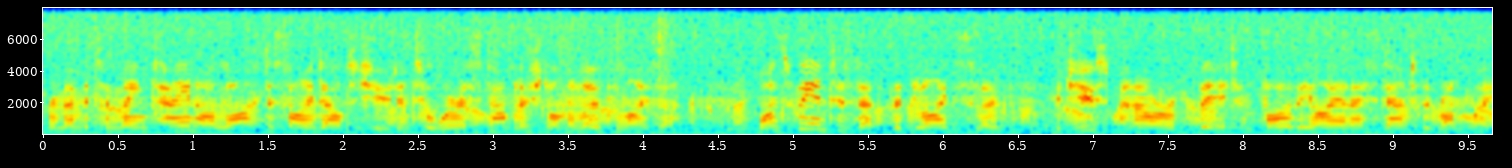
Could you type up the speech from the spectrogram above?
remember to maintain our last assigned altitude until we're established on the localizer. Once we intercept the glide slope, reduce power a bit and follow the ILS down to the runway.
